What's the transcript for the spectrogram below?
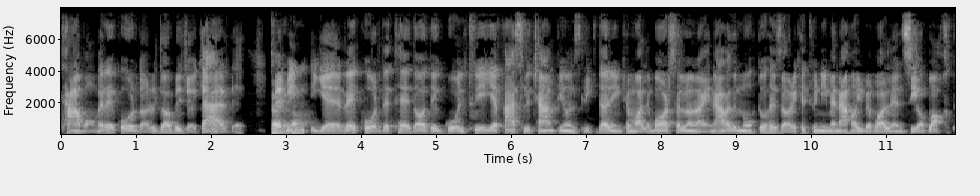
تمام رکوردها رو جابجا کرده. ببین یه رکورد تعداد گل توی یه فصل Champions League داریم که مال بارسلونای 99 2000 که تو نیمه نهایی به والنسیا باخت.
